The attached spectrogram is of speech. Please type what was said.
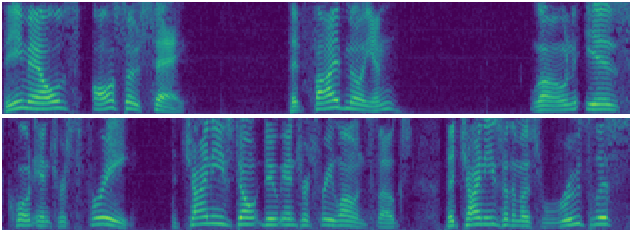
The emails also say that 5 million loan is, quote, interest free. The Chinese don't do interest free loans, folks. The Chinese are the most ruthless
